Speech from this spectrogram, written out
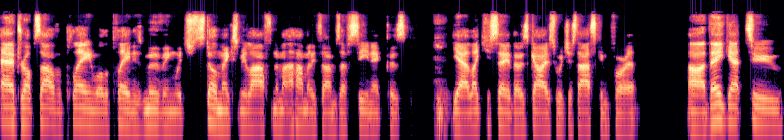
airdrops out of a plane while the plane is moving, which still makes me laugh no matter how many times I've seen it. Because, yeah, like you say, those guys were just asking for it. Uh, they get to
